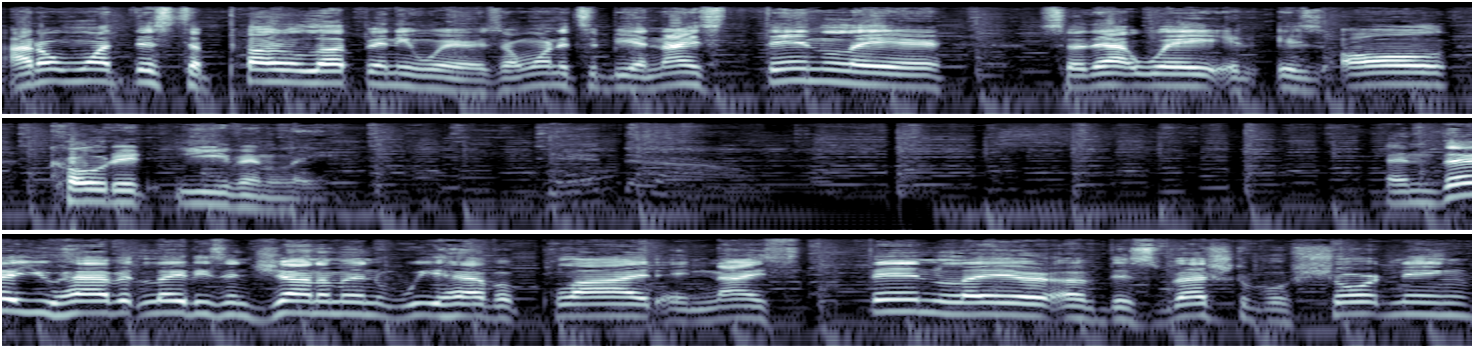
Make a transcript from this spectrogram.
I don't want this to puddle up anywhere. I want it to be a nice thin layer so that way it is all coated evenly. And there you have it, ladies and gentlemen. We have applied a nice thin layer of this vegetable shortening.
